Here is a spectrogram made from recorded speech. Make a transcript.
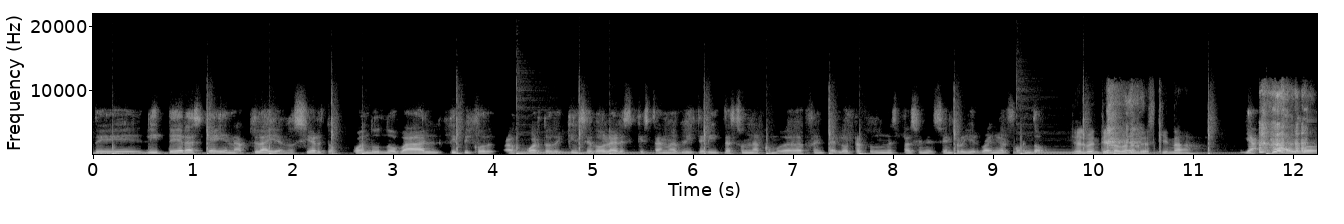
de literas que hay en la playa, ¿no es cierto? Cuando uno va al típico al cuarto de 15 dólares que están las literitas, una acomodada frente a la otra con un espacio en el centro y el baño al fondo. Y el ventilador en la esquina. Ya, algo,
